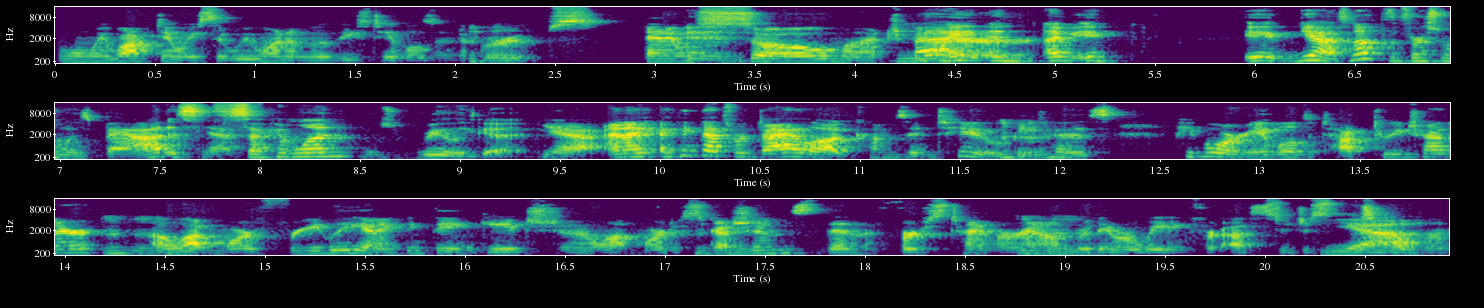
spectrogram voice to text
when we walked in, we said we want to move these tables into Mhm. groups, and it was And so much night better. and I mean it it yeah it's not that the first one was bad it's Yeah. the second one was really good yeah, and I, I think that's where dialogue comes in too, Mhm. because people were able to talk to each other Mhm. a lot more freely, and I think they engaged in a lot more discussions than the first time around, Mhm. where they were waiting for us to just Yeah. tell them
